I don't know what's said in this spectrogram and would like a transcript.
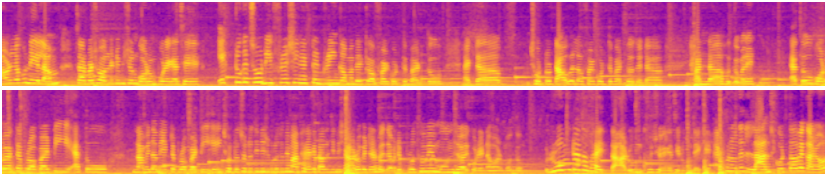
আমরা যখন এলাম, চারপাশে অলরেডি ভীষণ গরম পড়ে গেছে। একটু কিছু রিফ্রেশিং একটা ড্রিঙ্ক আমাদেরকে অফার করতে পারতো। একটা ছোট্ট টাওয়েল অফার করতে পারতো, যেটা ঠান্ডা হতো। মানে এত বড় একটা প্রপার্টি এত নামি দামি একটা প্রপার্টি এই ছোট ছোট জিনিসগুলো যদি মাথায় রাখে তাহলে জিনিসটা আরও বেটার হয়ে যাবে। মানে প্রথমে মন জয় করে নেওয়ার মতো। রুমটা তো ভাই দারুণ খুশি হয়ে গেছি রুম দেখে। এখন আমাদের লাঞ্চ করতে হবে কারণ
